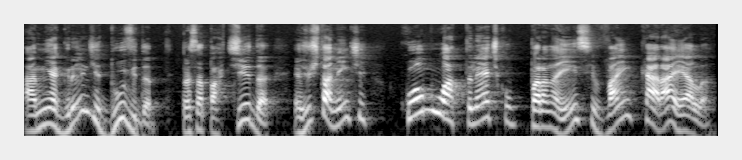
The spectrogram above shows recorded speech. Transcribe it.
a minha grande dúvida para essa partida é justamente como o Atlético Paranaense vai encarar ela.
